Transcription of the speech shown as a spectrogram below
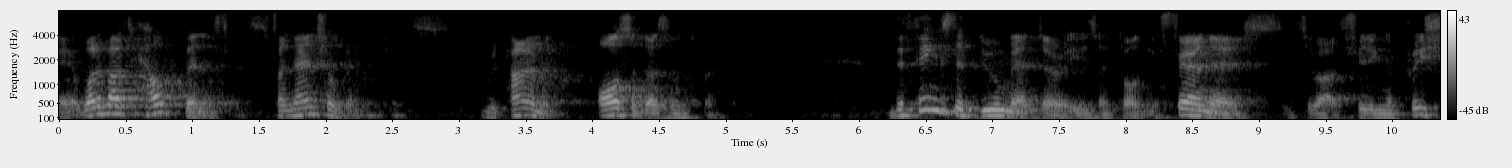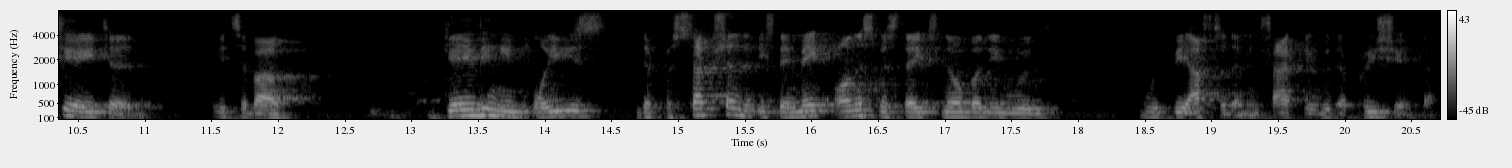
Uh, what about health benefits, financial benefits, retirement? Also doesn't matter. The things that do matter is, I told you, fairness. It's about feeling appreciated. It's about giving employees the perception that if they make honest mistakes, nobody would, would be after them. In fact, they would appreciate that.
